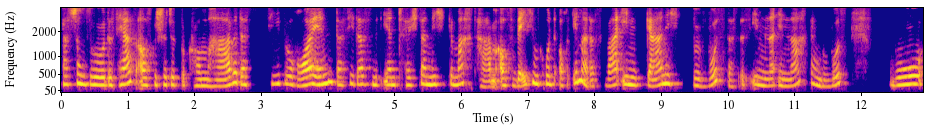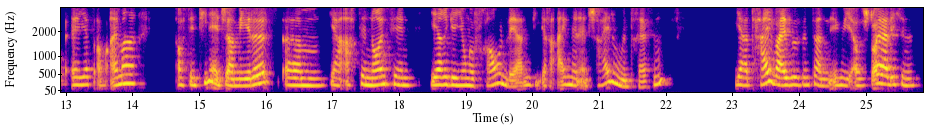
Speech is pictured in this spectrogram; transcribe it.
fast schon so das Herz ausgeschüttet bekommen habe, dass sie bereuen, dass sie das mit ihren Töchtern nicht gemacht haben. Aus welchem Grund auch immer. Das war ihnen gar nicht bewusst. Das ist ihnen im Nachgang bewusst wo äh, jetzt auf einmal aus den Teenager-Mädels ähm, ja 18, 19-jährige junge Frauen werden, die ihre eigenen Entscheidungen treffen. Ja, teilweise sind dann irgendwie aus steuerlichen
